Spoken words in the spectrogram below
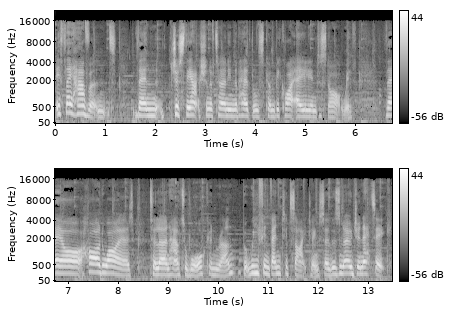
If they haven't, then just the action of turning the pedals can be quite alien to start with. They are hardwired to learn how to walk and run, but we've invented cycling, so there's no genetic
